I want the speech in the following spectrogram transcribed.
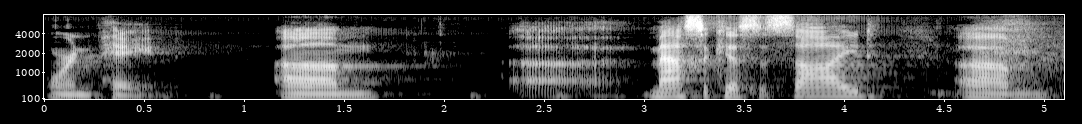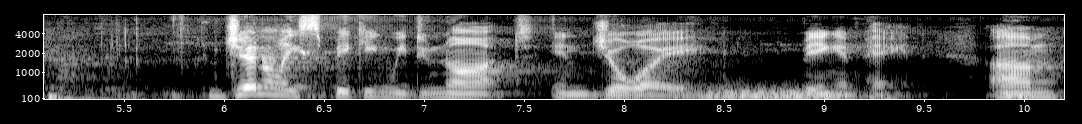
or in pain. Um, uh, masochists aside, um, generally speaking, we do not enjoy being in pain. Um,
